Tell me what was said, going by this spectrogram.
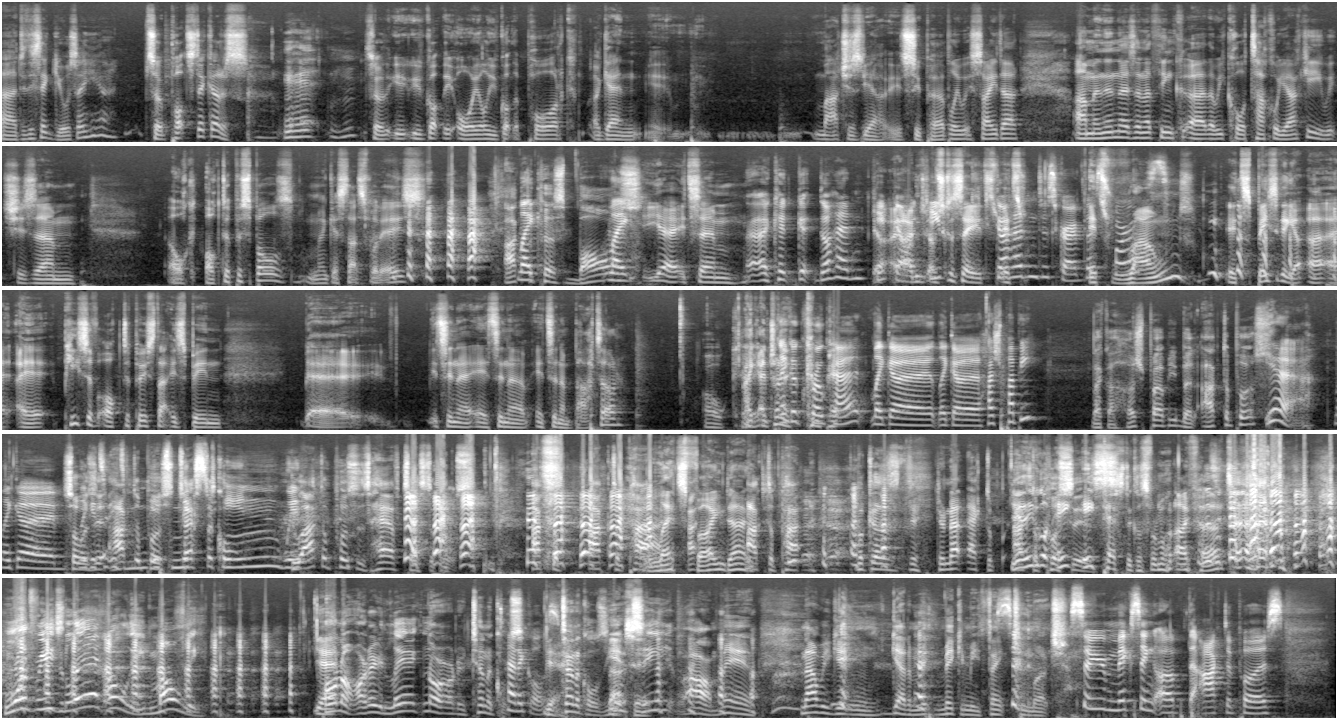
uh, did they say gyoza here? So pot stickers. Mm-hmm. hmm So you, you've got the oil, you've got the pork. Again, it matches yeah it's superbly with cider. Um, and then there's another thing uh, that we call takoyaki, which is um, oc- octopus balls. I, mean, I guess that's what it is. Octopus balls. like- yeah, it's um. Uh, could, go, go ahead. Keep going. I'm, I'm Keep- just gonna say it's go it's ahead and describe this it's for us. round. it's basically a, a, a piece of octopus that has been. Uh, it's in a it's in a it's in a batter. okay. I, I'm trying Like to a compare- croquette, like a like a hush puppy. like a hush puppy, but octopus. Yeah, like a. So like is it's, it octopus it's mixed testicle? with Do octopuses have testicles? Octo- octopi. Let's find out. Octopi, because they're- they're not octo- yeah, they've got eight, eight testicles from what I've heard. One for each leg. Holy moly! yeah. Hold on, are they leg? No, are they tentacles? Tentacles. Yeah. Tentacles. Yeah. That's it. See? Oh man, now we getting got to make, making me think too much. So you're mixing up the octopus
